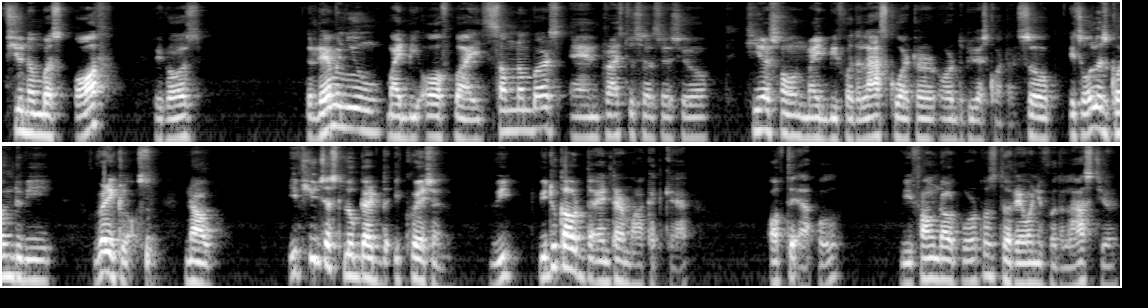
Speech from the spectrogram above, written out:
few numbers off because the revenue might be off by some numbers and price to sales ratio here shown might be for the last quarter or the previous quarter. So it's always going to be very close. Now, if you just looked at the equation, we, we took out the entire market cap of the Apple. We found out what was the revenue for the last year.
